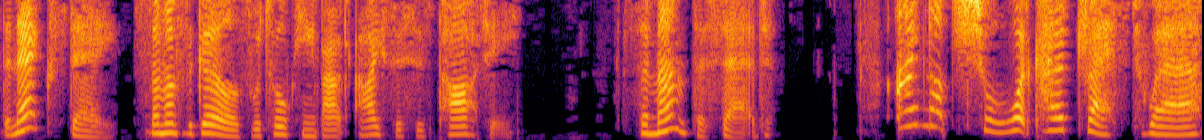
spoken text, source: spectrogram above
The next day, some of the girls were talking about Isis's party. Samantha said, I'm not sure what colour dress to wear,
